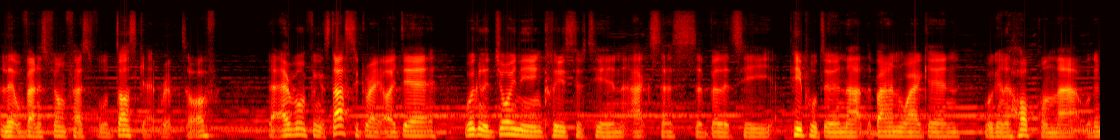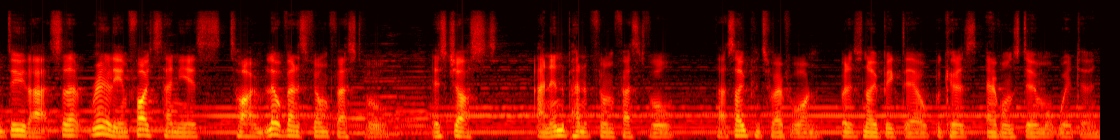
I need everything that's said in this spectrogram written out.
Little Venice Film Festival, does get ripped off, that everyone thinks that's a great idea. We're going to join the inclusivity and accessibility people doing that, the bandwagon. We're going to hop on that. We're going to do that. So that really, in five to 10 years' time, Little Venice Film Festival is just an independent film festival that's open to everyone, but it's no big deal because everyone's doing what we're doing.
